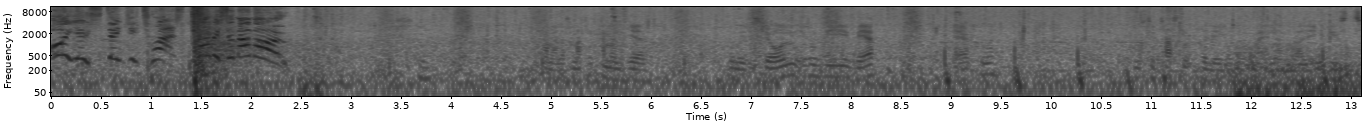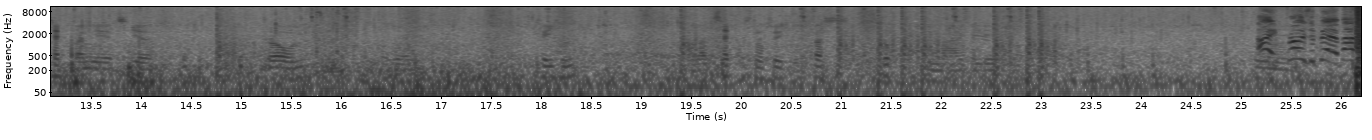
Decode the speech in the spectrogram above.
Oh, you stingy twats! Throw me some ammo! Kann man das machen? Kann man hier Munition irgendwie werfen? Ja, cool. Ich muss die Tastenüberlegung noch mal ändern, weil irgendwie ist Z bei mir jetzt hier Drone. Also kriechen. Aber Z ist natürlich etwas suboptimal gelegt. Hey, throws a bit of ammo!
